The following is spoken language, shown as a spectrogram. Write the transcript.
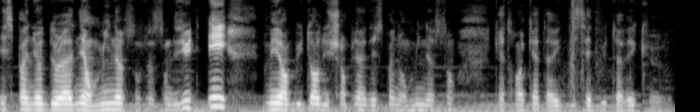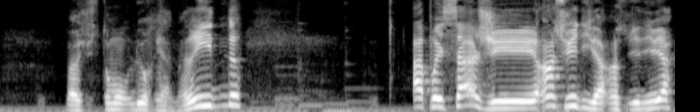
espagnol de l'année en 1978 et meilleur buteur du championnat d'Espagne en 1984 avec 17 buts avec euh, bah, justement le Real Madrid. Après ça, j'ai un sujet divers, un sujet divers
